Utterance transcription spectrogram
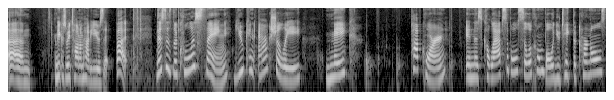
um, because we taught them how to use it. But this is the coolest thing. You can actually make popcorn in this collapsible silicone bowl, you take the kernels,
